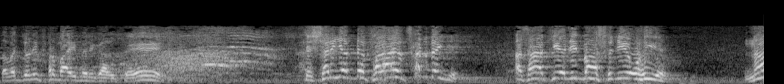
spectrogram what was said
توجہ نہیں فرمائی میری گل سے کہ شریعت دے فرائض چھڈ دئیے اصا آخیے جی بس جی وہی ہے نہ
